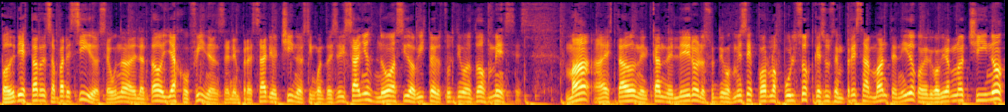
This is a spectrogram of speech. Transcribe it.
podría estar desaparecido. Según ha adelantado Yahoo Finance, el empresario chino de 56 años no ha sido visto en los últimos dos meses. Ma ha estado en el candelero los últimos meses por los pulsos que sus empresas han mantenido con el gobierno chino.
